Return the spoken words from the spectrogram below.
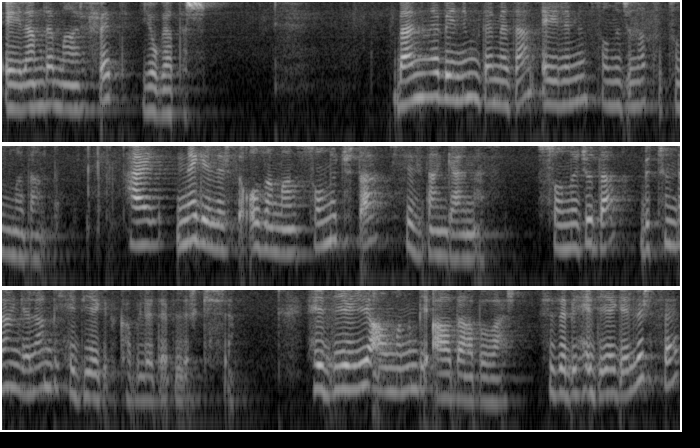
Eylemde marifet yogadır. Ben ve benim demeden eylemin sonucuna tutunmadan. Her ne gelirse o zaman sonuç da sizden gelmez. Sonucu da bütünden gelen bir hediye gibi kabul edebilir kişi. Hediyeyi almanın bir adabı var. Size bir hediye gelirse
